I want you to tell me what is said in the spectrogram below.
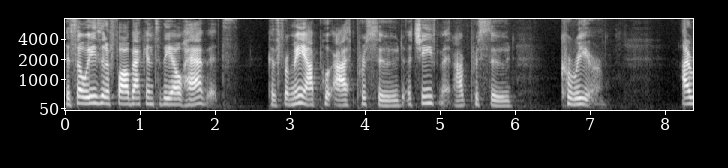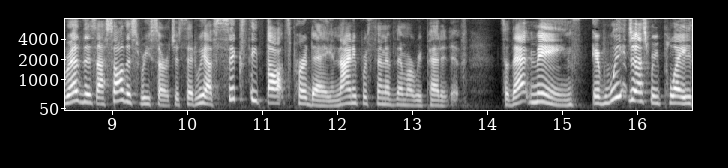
It's so easy to fall back into the old habits. Because for me, I, put, I pursued achievement, I pursued career. I read this, I saw this research. It said we have 60 thoughts per day, and 90% of them are repetitive. So that means if we just replace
